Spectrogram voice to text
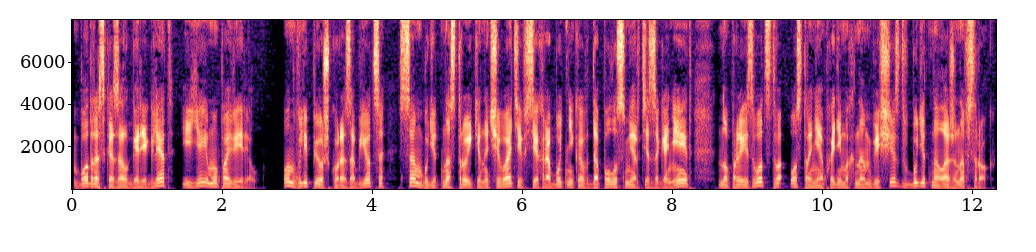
Бодро сказал Горегляд, и я ему поверил. Он в лепешку разобьется, сам будет на стройке ночевать и всех работников до полусмерти загоняет, но производство остро необходимых нам веществ будет налажено в срок.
